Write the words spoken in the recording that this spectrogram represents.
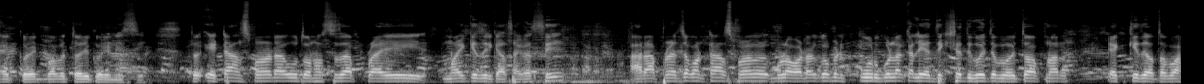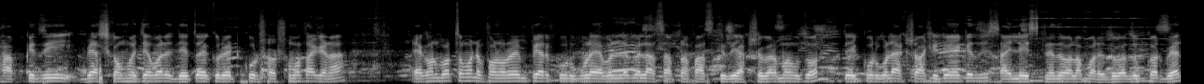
অ্যাকুরেটভাবে তৈরি করে নিচ্ছি। তো এই ট্রান্সফর্মারটা ওজন হচ্ছে যা প্রায় নয় কেজির কাছাকাছি। আর আপনারা যখন ট্রান্সফর্মারগুলো অর্ডার করবেন, কুরগুলো খালি এদিক সেদিক হইতে পারে হয়তো আপনার এক কেজি অথবা হাফ কেজি বেশ কম হইতে পারে, যেহেতু অ্যাকুরেট কুর সবসময় থাকে। না। এখন বর্তমানে পনেরো এম্পিয়ার কুরগুলো অ্যাভেলেবেল আছে, আপনার পাঁচ কেজি একশো গ্রাম ওজন। তো এই কুরগুলো একশো আশি টাকা কেজি, চাইলে স্ক্রিনে দেওয়ালা পরে যোগাযোগ করবেন।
